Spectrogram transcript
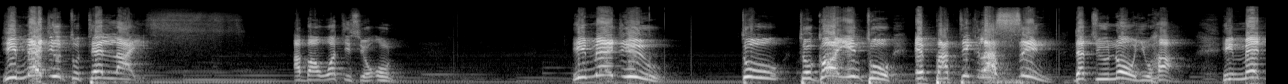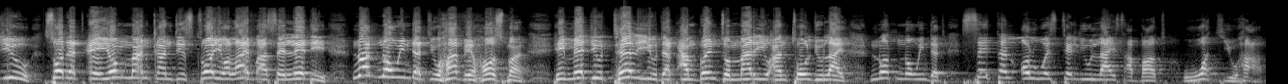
He made you to tell lies about what is your own. He made you to, to go into a particular sin that you know you have. He made you so that a young man can destroy your life as a lady, not knowing that you have a husband. He made you tell you that I'm going to marry you and told you lies, not knowing that Satan always tell you lies about what you have.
